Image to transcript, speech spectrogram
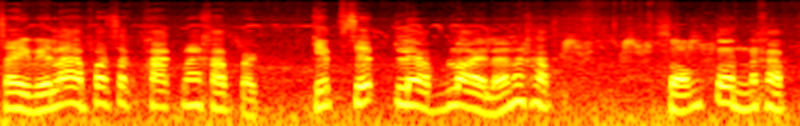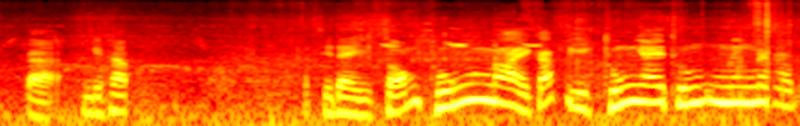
ใส่เวลาพอสักพักนะครับก็เก็บเสร็จเรียบร้อยแล้วนะครับสองต้นนะครับกะนี่ครับก็สิได้สองถุงหน่อยครับอีกถุงใหญ่ถุงหนึ่งนะครับ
